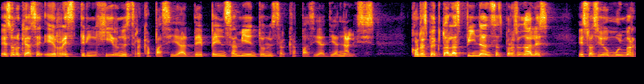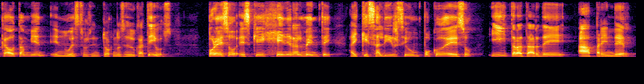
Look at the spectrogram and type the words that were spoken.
Eso lo que hace es restringir nuestra capacidad de pensamiento, nuestra capacidad de análisis. Con respecto a las finanzas personales, eso ha sido muy marcado también en nuestros entornos educativos. Por eso es que generalmente hay que salirse un poco de eso y tratar de aprender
